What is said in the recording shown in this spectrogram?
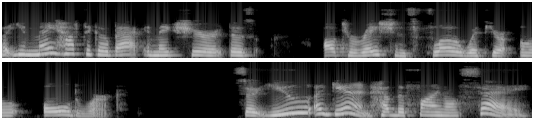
but you may have to go back and make sure those alterations flow with your old work. So you again have the final say,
